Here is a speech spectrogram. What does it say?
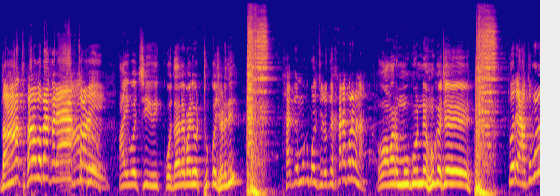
দাঁত ফেরাবো ব্যাপারে এক চড়ে আমি বলছি ওই কোদালে বাড়ি ওর ঠুকো ছেড়ে দি। থাকে মুখে বলছিল ওকে খারাপ হবে না। ও আমার মুগুন্নে হুকেছে। তোর এত বড়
